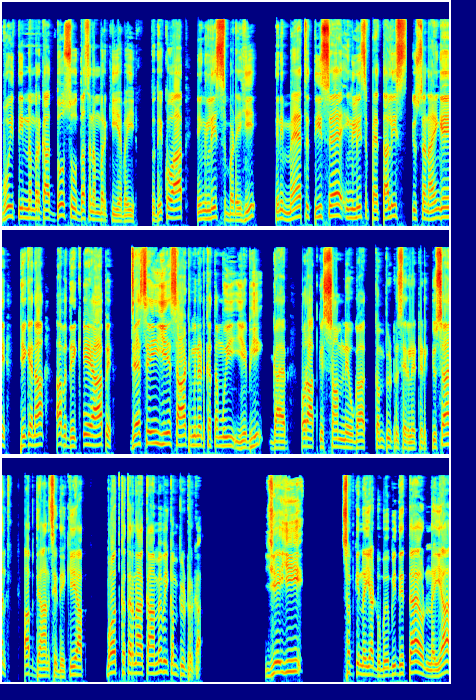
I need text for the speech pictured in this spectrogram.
वही तीन नंबर का 210 नंबर की है भाई। तो देखो आप इंग्लिश बड़े ही, यानी मैथ 30 है इंग्लिश 45 क्वेश्चन आएँगे, ठीक है ना? अब देखिए आप, जैसे ही ये 60 मिनट खत्म हुई, ये भी गायब। और आपके सामने होगा कंप्यूटर से रिलेटेड क्वेश्चन। अब ध्यान से देखिए आप, बहुत खतरनाक काम है भाई कंप्यूटर का। ये ही सबकी नैया डुबे भी देता है और नैया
